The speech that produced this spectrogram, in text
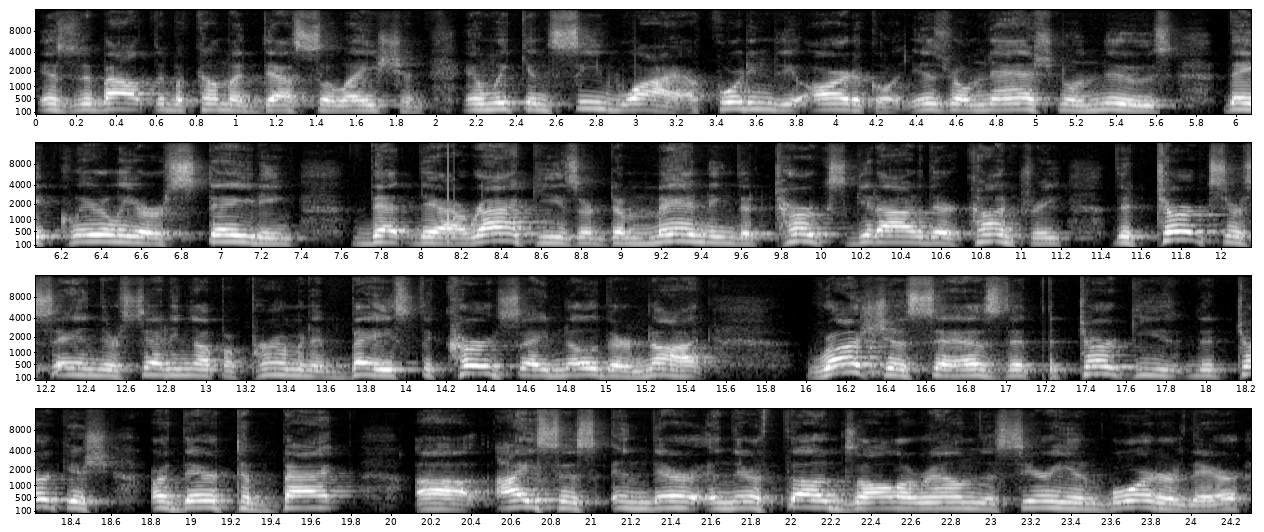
is about to become a desolation, and we can see why. According to the article in Israel National News, they clearly are stating that the Iraqis are demanding the Turks get out of their country. The Turks are saying they're setting up a permanent base. The Kurds say no, they're not. Russia says that the, Turkey, the Turkish are there to back uh, ISIS and their, and their thugs all around the Syrian border there.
